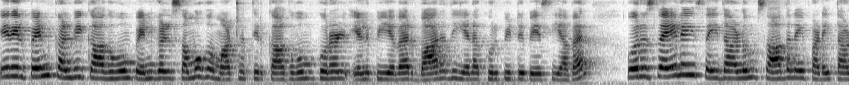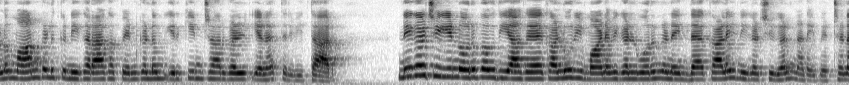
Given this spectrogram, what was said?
இதில் பெண் கல்விக்காகவும் பெண்கள் சமூக மாற்றத்திற்காகவும் குரல் எழுப்பியவர் பாரதி என குறிப்பிட்டு பேசிய அவர் ஒரு செயலை செய்தாலும் சாதனை படைத்தாலும் ஆண்களுக்கு நிகராக பெண்களும் இருக்கின்றார்கள் என தெரிவித்தார். நிகழ்ச்சியின் ஒரு பகுதியாக கல்லூரி மாணவிகள் ஒருங்கிணைந்த கலை நிகழ்ச்சிகள் நடைபெற்றன.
